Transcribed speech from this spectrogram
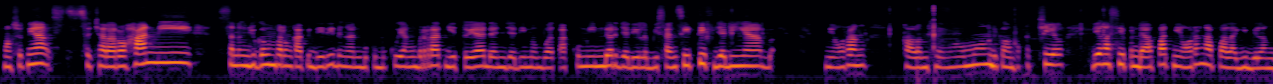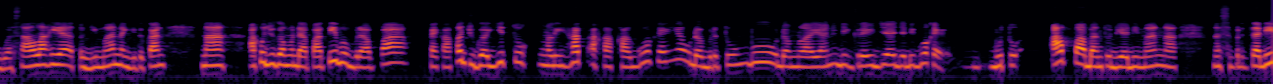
maksudnya secara rohani senang juga memperlengkapi diri dengan buku-buku yang berat gitu ya dan jadi membuat aku minder jadi lebih sensitif jadinya ini orang kalau misalnya ngomong di kelompok kecil dia ngasih pendapat nih orang apalagi bilang gue salah ya atau gimana gitu kan nah aku juga mendapati beberapa PKK juga gitu ngelihat AKK gue kayaknya udah bertumbuh udah melayani di gereja jadi gue kayak butuh apa bantu dia di mana. Nah, seperti tadi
